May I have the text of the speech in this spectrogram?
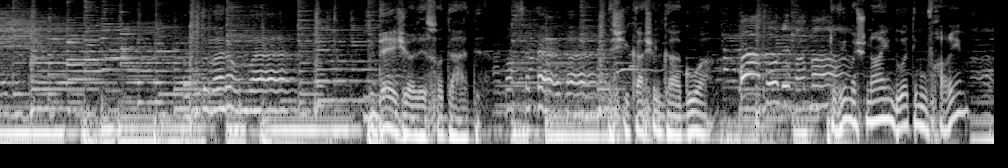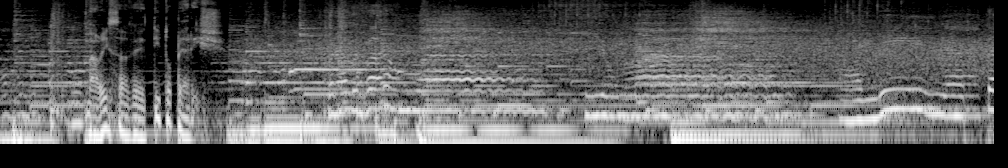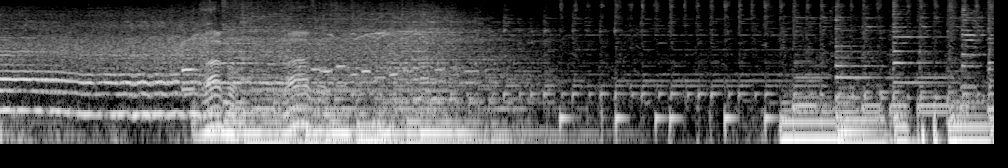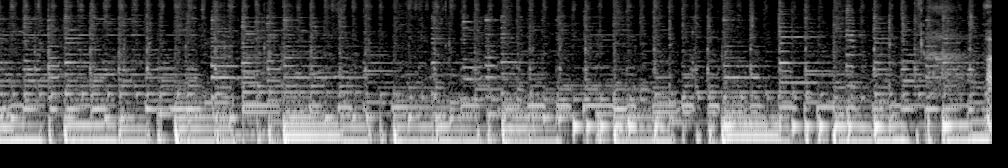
Para levar ao mar a nossa terra נשיקה של געגוע. טובים השניים, דואטים מובחרים? מריסה וטיטו פריש. À minha terra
